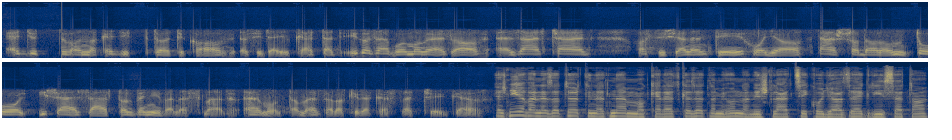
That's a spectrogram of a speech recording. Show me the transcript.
együtt vannak, együtt töltik a, az idejüket. Tehát igazából maga ez a zártság azt is jelenti, hogy a társadalom társadalomtól is elzártak, de nyilván ezt már elmondtam ezzel a kirekesztettséggel. És nyilván ez a történet nem ma keletkezett, ami onnan is látszik, hogy az egriszeta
